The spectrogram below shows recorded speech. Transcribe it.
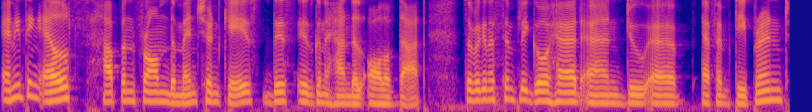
anything else happen from the mentioned case this is going to handle all of that. So we're going to simply go ahead and do a fmt print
